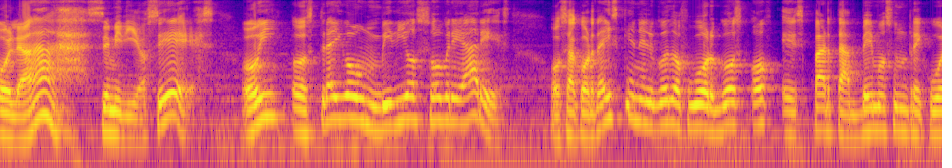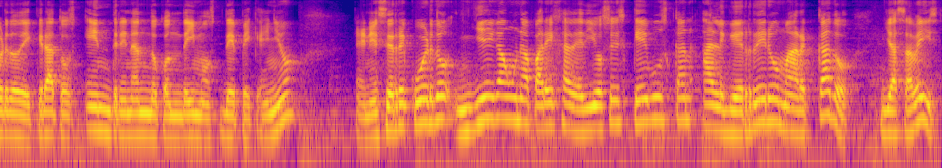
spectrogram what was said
Hola, semidioses. Hoy os traigo un vídeo sobre Ares. ¿Os acordáis que en el God of War Ghost of Sparta vemos un recuerdo de Kratos entrenando con Deimos de pequeño? En ese recuerdo llega una pareja de dioses que buscan al guerrero marcado. Ya sabéis,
